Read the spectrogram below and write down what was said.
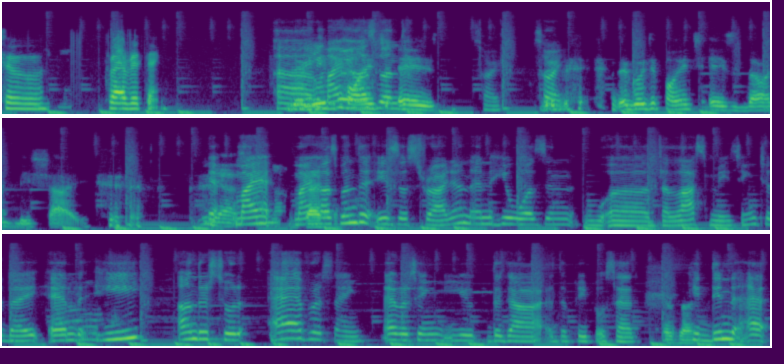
To to everything. Uh, my husband. is Sorry, sorry. The, the good point is don't be shy. Yeah, Yes, my my husband is Australian and he was in uh, the last meeting today and he understood everything everything you the guy the people said. Exactly. he didn't ha-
